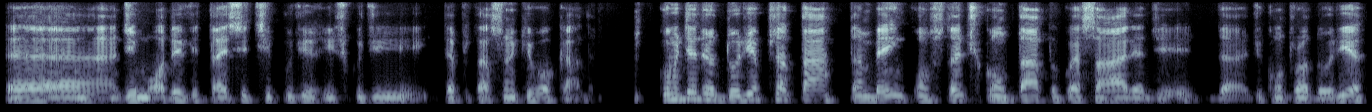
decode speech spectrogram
é, de modo a evitar esse tipo de risco de interpretação equivocada. O comitê de auditoria precisa estar também em constante contato com essa área de, de, de controladoria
